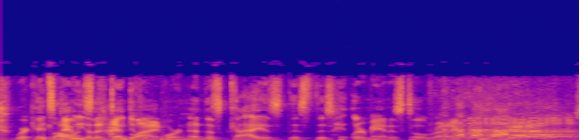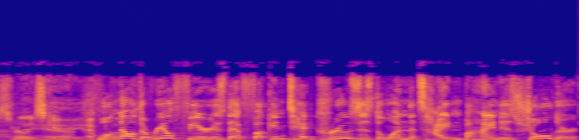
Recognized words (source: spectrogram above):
we're getting It's down always to the kind of deadline, important. and this guy is this this Hitler man is still running. it's really scary. I Well, no, the real fear is that fucking Ted Cruz is the one that's hiding behind his shoulder.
